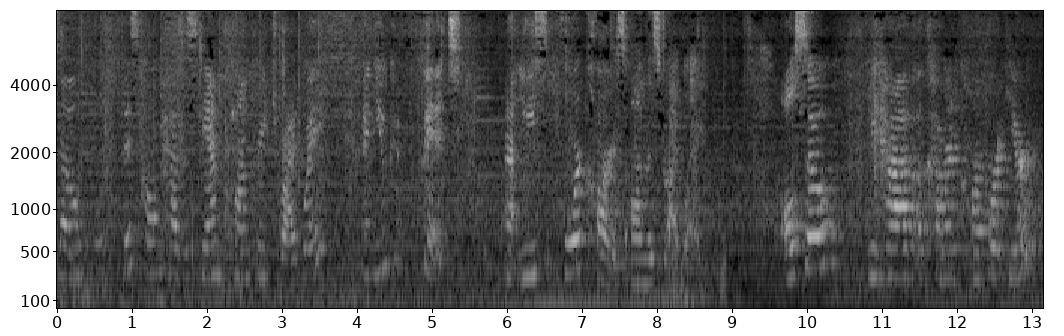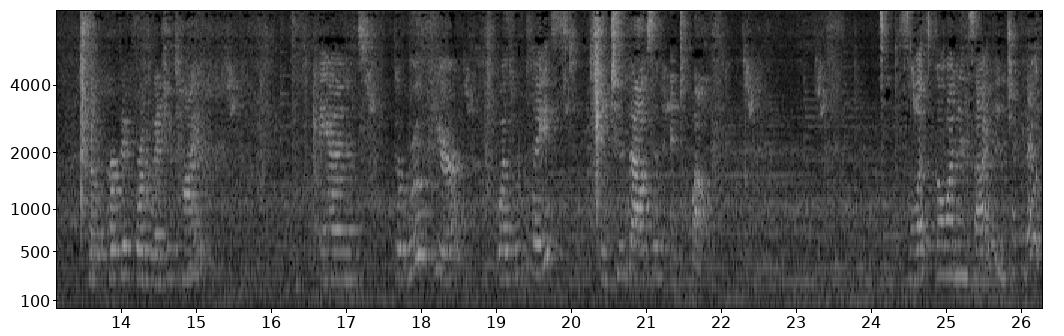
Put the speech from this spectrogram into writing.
So this home has a stamped concrete driveway and you could fit at least four cars on this driveway. Also, we have a covered carport here, so perfect for the winter time. And the roof here was replaced in 2012. So let's go on inside and check it out.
